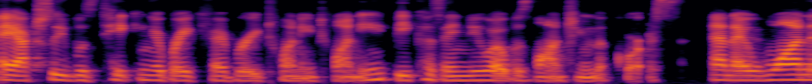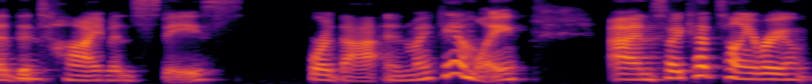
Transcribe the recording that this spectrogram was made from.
I actually was taking a break February 2020 because I knew I was launching the course and I wanted the time and space for that and my family. And so I kept telling everyone,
